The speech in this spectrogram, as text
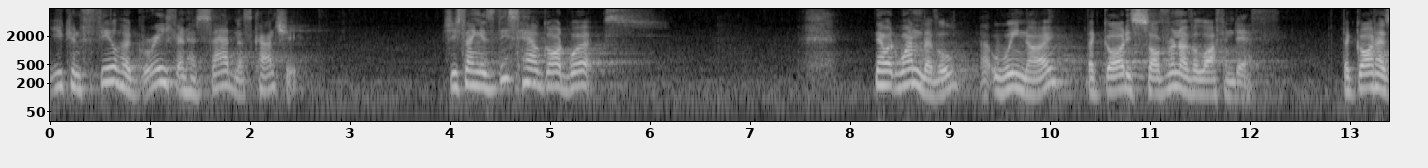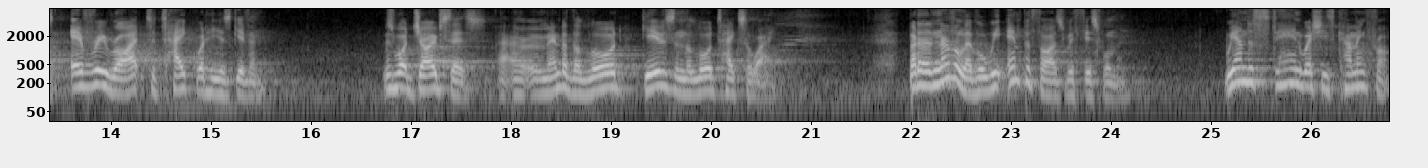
You can feel her grief and her sadness, can't you? She's saying, Is this how God works? Now, at one level, uh, we know that God is sovereign over life and death, that God has every right to take what he has given. This is what Job says. Uh, uh, remember, the Lord gives and the Lord takes away. But at another level, we empathize with this woman. We understand where she's coming from.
